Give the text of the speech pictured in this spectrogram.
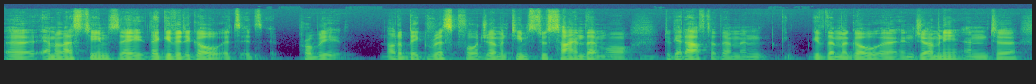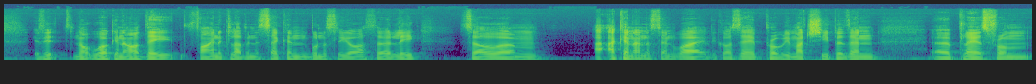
uh, MLS teams they they give it a go. It's it's probably not a big risk for German teams to sign them or mm. to get after them and give them a go uh, in Germany and uh, if it's not working out, they find a club in the second Bundesliga or third league. So um, I, I, can understand why, because they're probably much cheaper than uh, players from,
